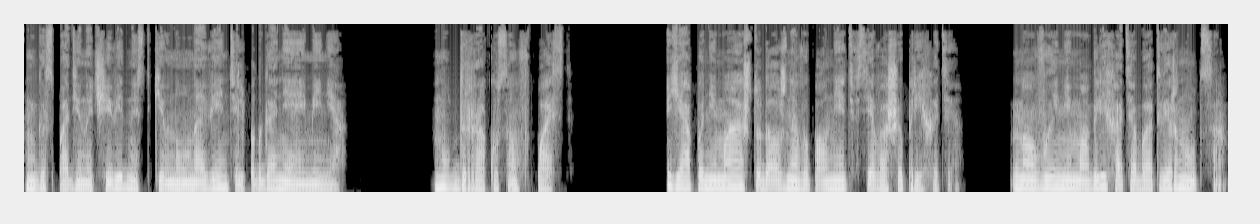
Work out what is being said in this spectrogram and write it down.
Господин Очевидность кивнул на вентиль, подгоняя меня. «Ну, дракусом впасть. Я понимаю, что должна выполнять все ваши прихоти. Но вы не могли хотя бы отвернуться.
